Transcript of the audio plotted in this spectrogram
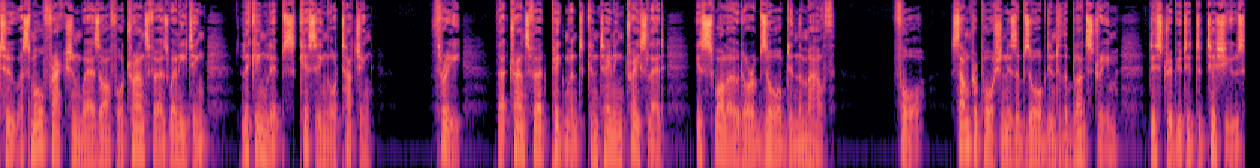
2. A small fraction wears off or transfers when eating, licking lips, kissing or touching. 3. That transferred pigment containing trace lead is swallowed or absorbed in the mouth. 4. Some proportion is absorbed into the bloodstream, distributed to tissues,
